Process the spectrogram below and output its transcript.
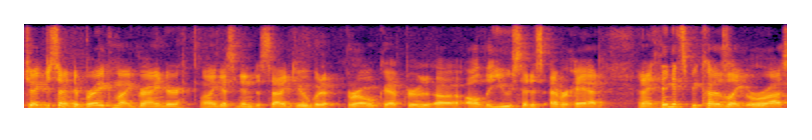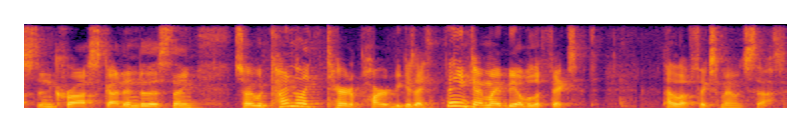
Jake decided to break my grinder. Well, I guess he didn't decide to, but it broke after uh, all the use that it's ever had. And I think it's because like rust and crust got into this thing. So I would kind of like to tear it apart because I think I might be able to fix it. I love fixing my own stuff.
